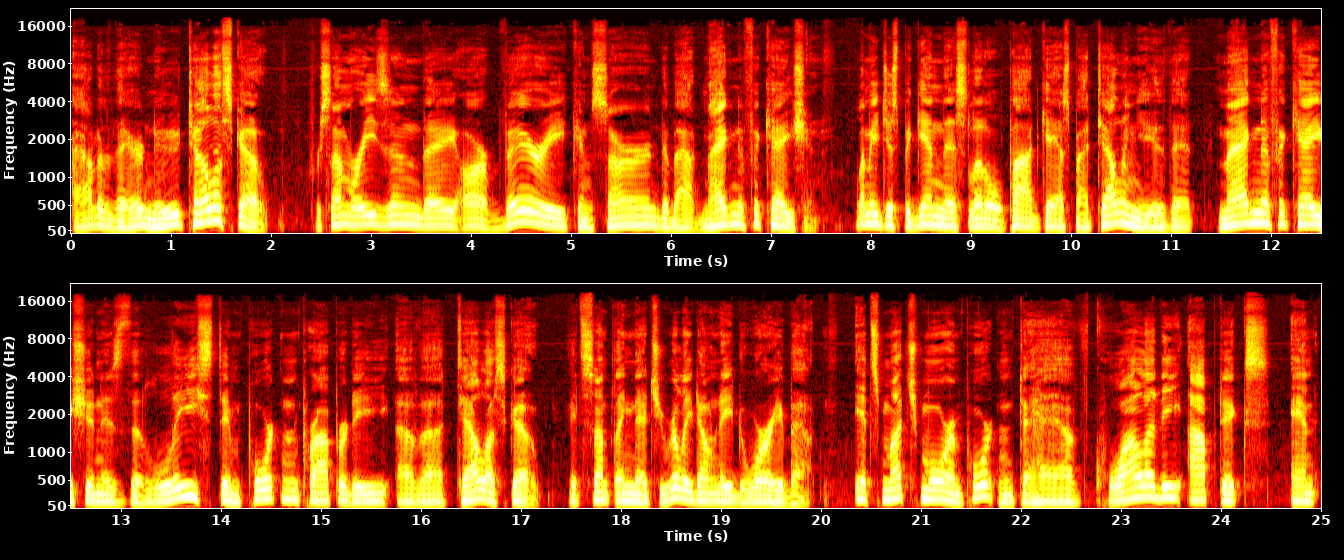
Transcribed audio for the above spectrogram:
out of their new telescope. For some reason, they are very concerned about magnification. Let me just begin this little podcast by telling you that magnification is the least important property of a telescope. It's something that you really don't need to worry about. It's much more important to have quality optics and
